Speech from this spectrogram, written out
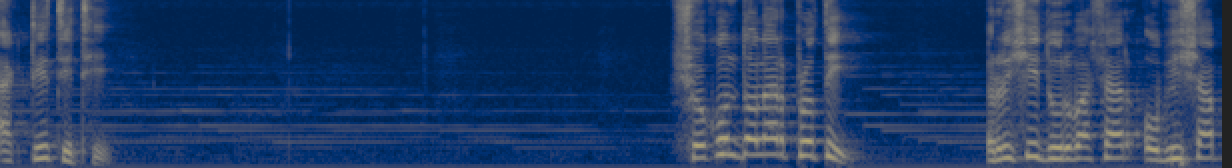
একটি চিঠি। শকুন্তলার প্রতি ঋষি দুর্বাসার অভিশাপ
